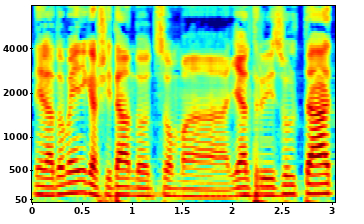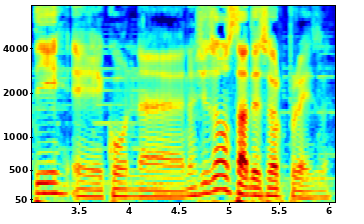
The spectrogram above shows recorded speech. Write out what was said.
nella domenica, citando insomma gli altri risultati, e con, eh, non ci sono state sorprese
